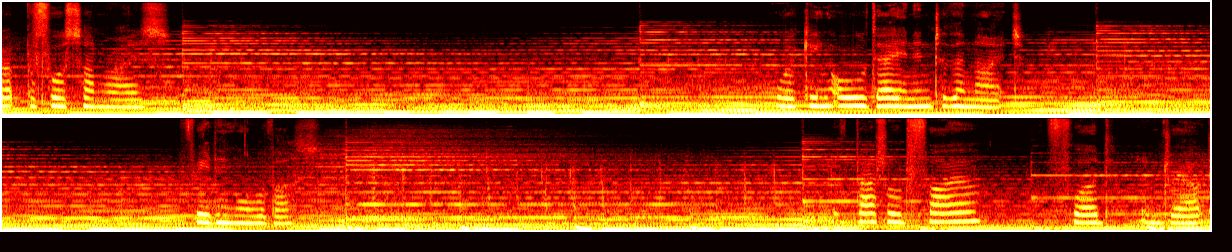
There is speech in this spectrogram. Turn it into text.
up before sunrise. Working all day and into the night. Feeding all of us. We've battled fire, flood and drought.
